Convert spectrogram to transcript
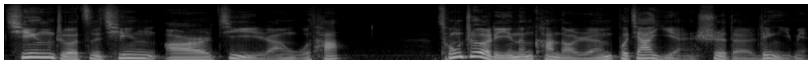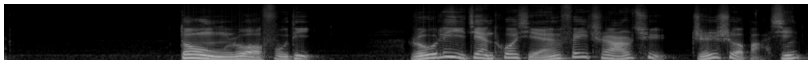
清者自清而寂然无他。从这里能看到人不加掩饰的另一面。动若覆地，如利箭脱弦，飞驰而去，直射靶心，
